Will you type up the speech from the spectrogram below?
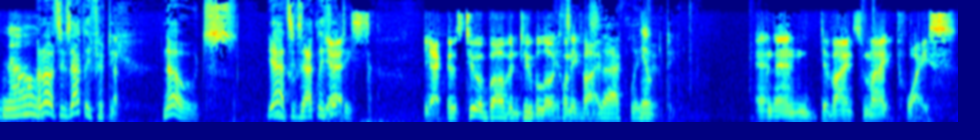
No. oh no, it's exactly fifty. No, it's yeah, it's exactly Yeah, fifty. it's, Yeah, because two above and two below It's 25. exactly Yep. 50. And then Divine Smite twice.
